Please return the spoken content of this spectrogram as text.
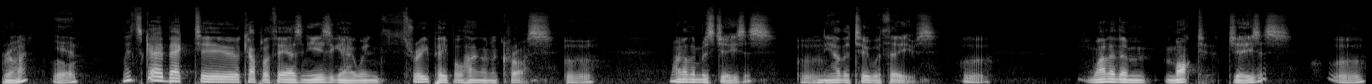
right? Yeah. Let's go back to a couple of thousand years ago when three people hung on a cross. Mm. One of them was Jesus, and the other two were thieves. Mm. One of them mocked Jesus, Mm.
